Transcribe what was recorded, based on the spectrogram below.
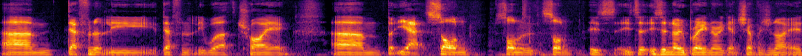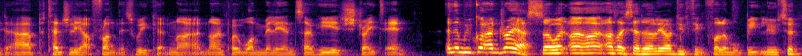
Um, definitely, definitely worth trying. Um, but yeah, Son Son Son is is a, is a no brainer against Sheffield United, uh, potentially up front this week at nine at nine point one million. So he is straight in. And then we've got Andreas. So I, I, as I said earlier, I do think Fulham will beat Luton.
